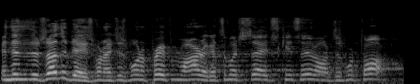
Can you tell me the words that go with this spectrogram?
And then there's other days when I just want to pray from my heart. I got so much to say, I just can't say it all. I just want to talk.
